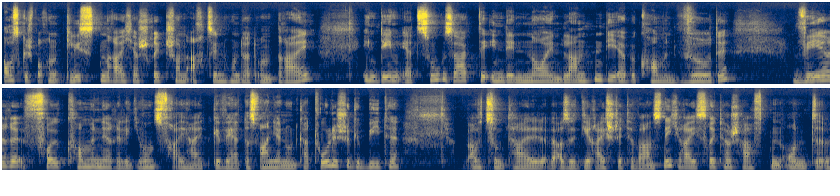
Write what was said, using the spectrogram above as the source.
ausgesprochen listenreicher Schritt schon 1803, in dem er zusagte, in den neuen Landen, die er bekommen würde, wäre vollkommene Religionsfreiheit gewährt. Das waren ja nun katholische Gebiete, aber zum Teil, also die Reichsstädte waren es nicht, Reichsritterschaften und äh,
